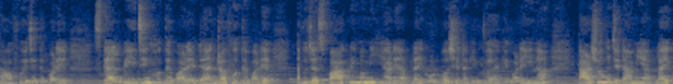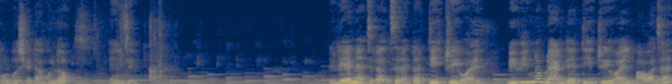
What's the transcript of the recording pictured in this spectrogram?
রাফ হয়ে যেতে পারে স্ক্যাল্পে ইচিং হতে পারে ড্যান্ড্রফ হতে পারে, কিন্তু যে স্পা ক্রিম আমি হেয়ারে অ্যাপ্লাই করব সেটা কিন্তু একেবারেই না। তার সঙ্গে যেটা আমি অ্যাপ্লাই করব সেটা হলো এই যে রে ন্যাচারালসের একটা টি ট্রি অয়েল বিভিন্ন ব্র্যান্ডের টি ট্রি অয়েল পাওয়া যায়,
